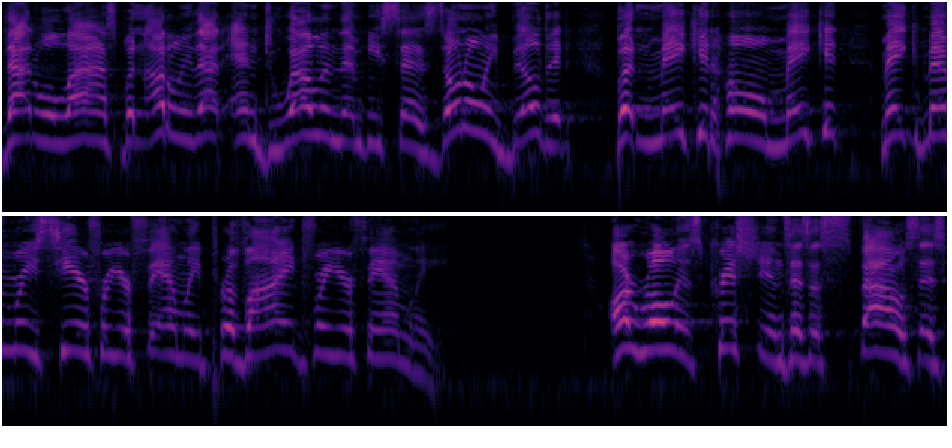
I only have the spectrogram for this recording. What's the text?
that will last, but not only that, and dwell in them, he says. Don't only build it, but make it home. Make it, make memories here for your family. Provide for your family. Our role as Christians, as a spouse, as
